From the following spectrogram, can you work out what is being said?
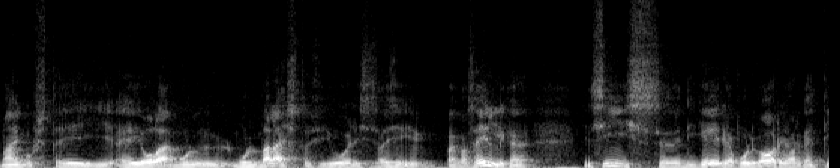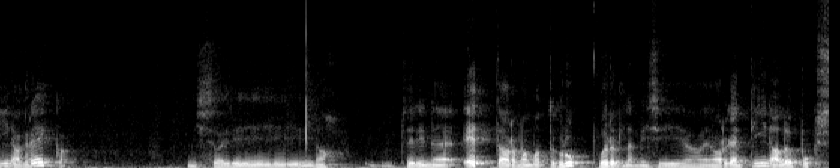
mängust ei, ei ole mul, mul mälestusi, ju oli siis asi väga selge. ja siis äh, Nigeeria, Bulgaaria, Argentiina, Kreeka. mis oli noh, selline ettearvamatu grupp võrdlemisi ja, ja Argentiina lõpuks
